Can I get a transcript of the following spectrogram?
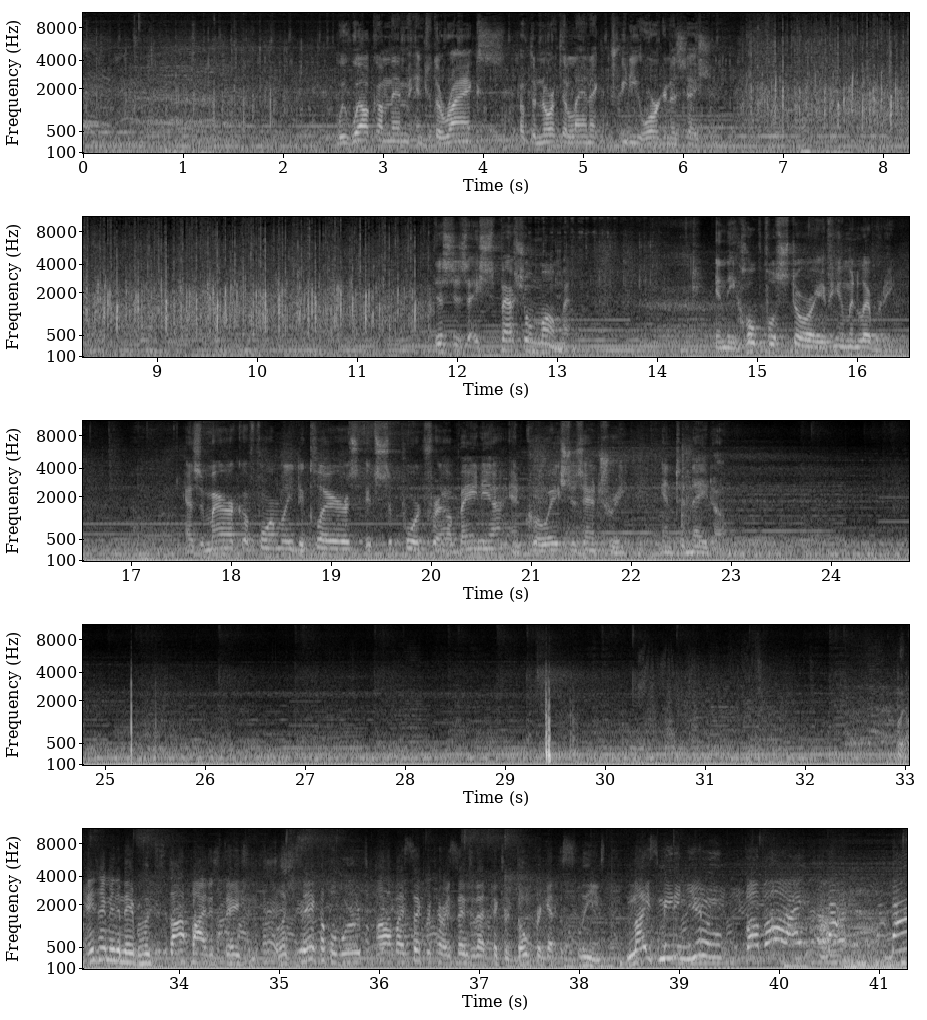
We welcome them into the ranks of the North Atlantic Treaty Organization. This is a special moment in the hopeful story of human liberty. As America formally declares its support for Albania and Croatia's entry into NATO. Look, anytime you're in the neighborhood, just stop by the station. Let's say a couple words. I'll have my secretary send you that picture. Don't forget the sleeves. Nice meeting you. Bye-bye. What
